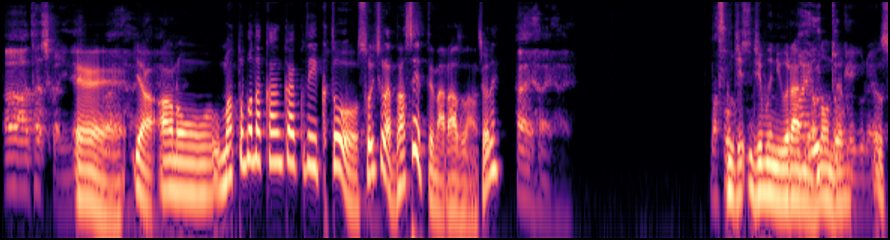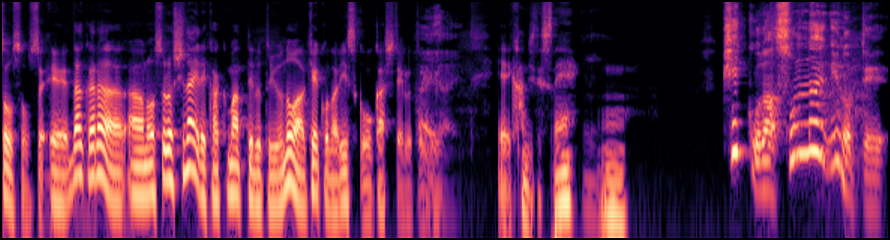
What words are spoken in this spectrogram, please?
ああ、確かにね。よ。ええいや、あの、まともな感覚でいくと、そいつら出せってなるはずなんですよね。はいはいはい。まあそうです。じ自分に恨みを飲んでお前撃っとけぐらいそうそうそう。ええだから、あの、それをしないでかくまってるというのは結構なリスクを冒しているという、はいはい。ええ感じですね。ううん。結構な、そんないうのって、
